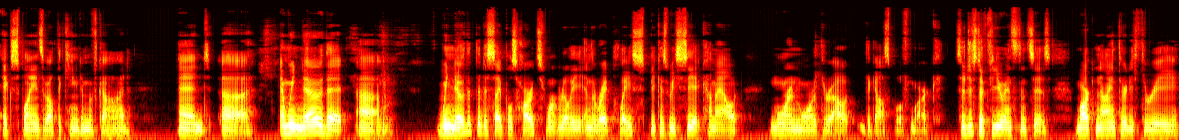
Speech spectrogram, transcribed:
explains about the kingdom of God, and uh, and we know that um, we know that the disciples' hearts weren't really in the right place because we see it come out more and more throughout the Gospel of Mark. So just a few instances. Mark 9:33,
